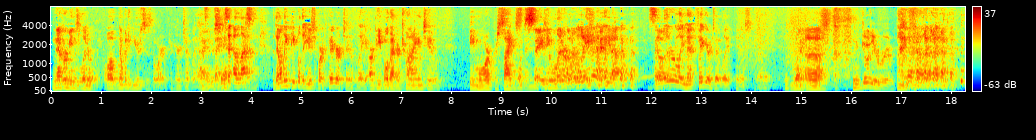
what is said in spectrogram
never means literally. Well, nobody uses the word figuratively. That's I the thing. understand. Unless the only people that use the word figuratively are people that are trying to be more precise What, than say the word literally? you know. I literally meant figuratively. Yes. Right. Uh, go to your room.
